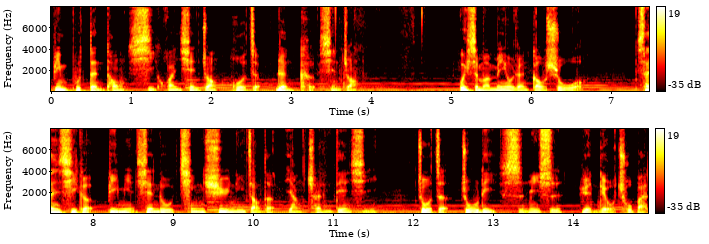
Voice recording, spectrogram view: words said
并不等同喜欢现状或者认可现状。为什么没有人告诉我？三十七个避免陷入情绪泥沼的养成练习，作者朱莉史密斯，远流出版。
